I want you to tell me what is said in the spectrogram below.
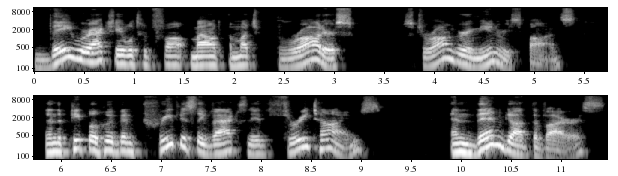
they were actually able to mount a much broader, stronger immune response than the people who had been previously vaccinated three times and then got the virus.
